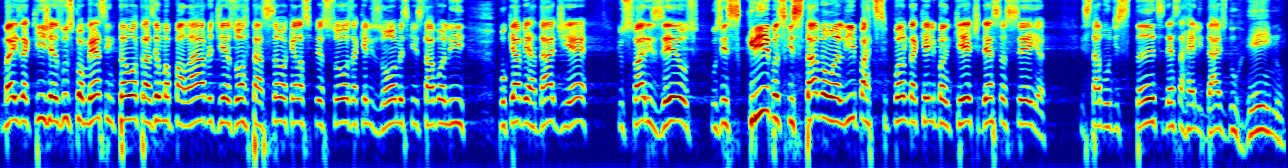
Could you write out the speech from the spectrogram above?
mas aqui Jesus começa então a trazer uma palavra de exortação àquelas pessoas, aqueles homens que estavam ali, porque a verdade é que os fariseus, os escribas que estavam ali participando daquele banquete, dessa ceia, estavam distantes dessa realidade do reino.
